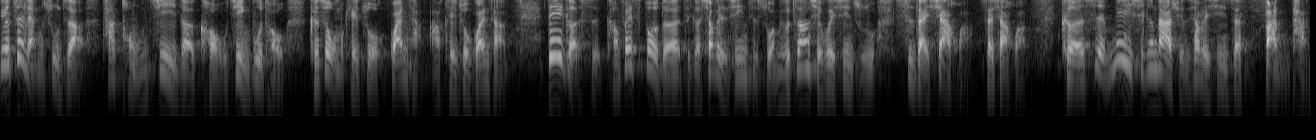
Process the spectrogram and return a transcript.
因为这两个数字啊，它统计的口径不同，可是我们可以做观察啊，可以做观察。第一个是 Conference Pro 的这个消费者信心指数，美国智商协会信指数是在下滑，在下滑，可是密西根大学的消费信心在反弹，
